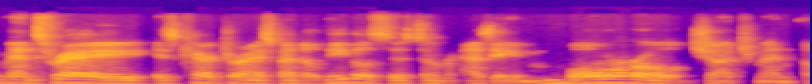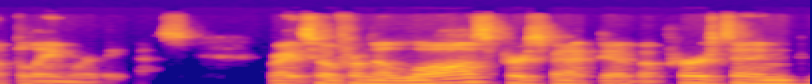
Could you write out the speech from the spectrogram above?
mens rea is characterized by the legal system as a moral judgment of blameworthiness right? So from the law's perspective, a person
